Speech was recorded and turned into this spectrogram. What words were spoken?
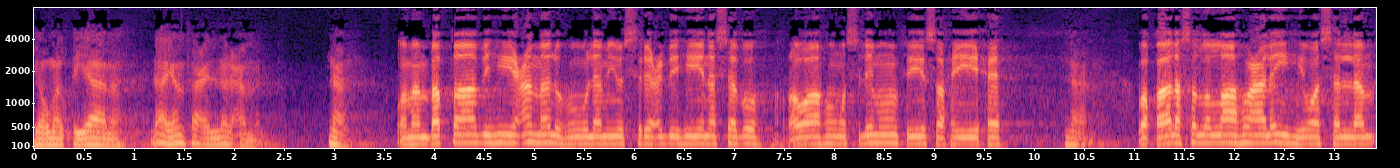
يوم القيامة لا ينفع إلا العمل. نعم. ومن بطأ به عمله لم يسرع به نسبه. رواه مسلم في صحيحه. نعم. وقال صلى الله عليه وسلم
